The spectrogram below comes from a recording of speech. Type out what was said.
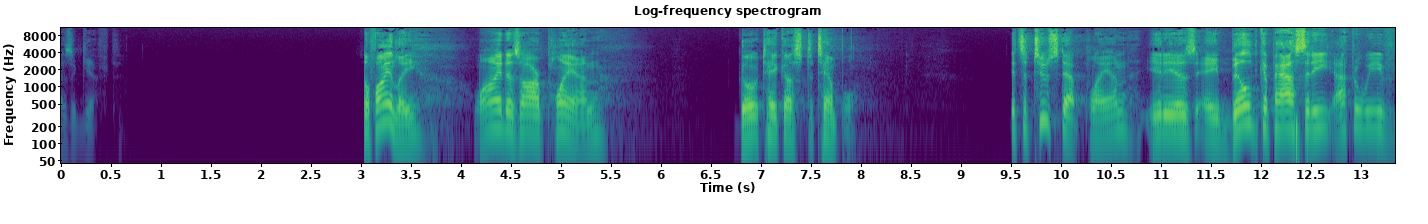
as a gift. So finally, why does our plan go take us to temple? It's a two step plan. It is a build capacity after we've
